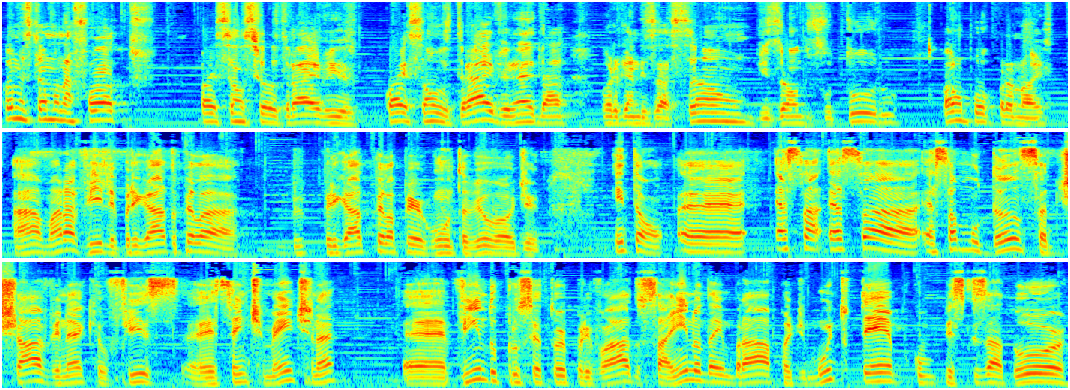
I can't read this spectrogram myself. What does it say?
Como estamos na foto, quais são seus drives, quais são os drives né, da organização, visão do futuro? Fala um pouco para nós. Ah, maravilha. Obrigado pela, obrigado pela pergunta, viu, Valdir? Então, é, essa, essa, essa mudança de chave né, que eu fiz é, recentemente, né? É, vindo para o setor privado, saindo da Embrapa de muito tempo como pesquisador,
